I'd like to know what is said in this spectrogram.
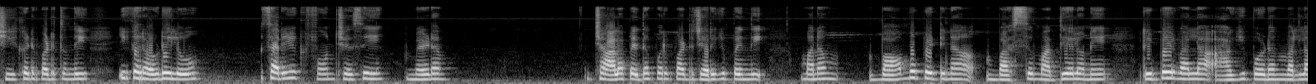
చీకటి పడుతుంది. ఇక రౌడీలు సరియుకి ఫోన్ చేసి మేడం చాలా పెద్ద పొరపాటు జరిగిపోయింది. మనం బాంబు పెట్టిన బస్సు మధ్యలోనే రిపేర్ వల్ల ఆగిపోవడం వల్ల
